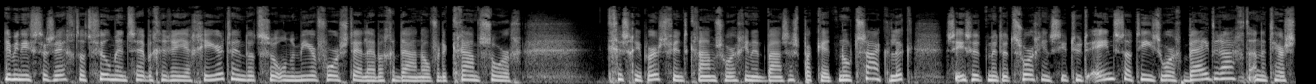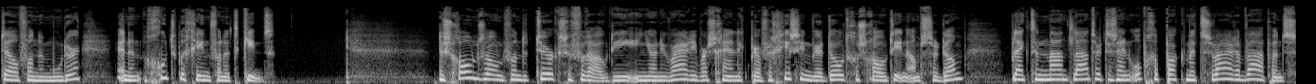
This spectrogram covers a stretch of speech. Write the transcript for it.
De minister zegt dat veel mensen hebben gereageerd... en dat ze onder meer voorstellen hebben gedaan over de kraamzorg. Geschippers vindt kraamzorg in het basispakket noodzakelijk. Ze is het met het Zorginstituut eens dat die zorg bijdraagt aan het herstel van de moeder... en een goed begin van het kind. De schoonzoon van de Turkse vrouw, die in januari waarschijnlijk per vergissing werd doodgeschoten in Amsterdam, blijkt een maand later te zijn opgepakt met zware wapens.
